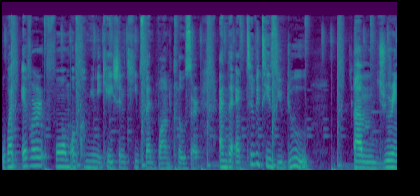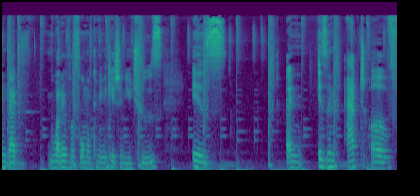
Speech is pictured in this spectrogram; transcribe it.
whatever form of communication keeps that bond closer. And the activities you do um, during that whatever form of communication you choose is an is an act of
